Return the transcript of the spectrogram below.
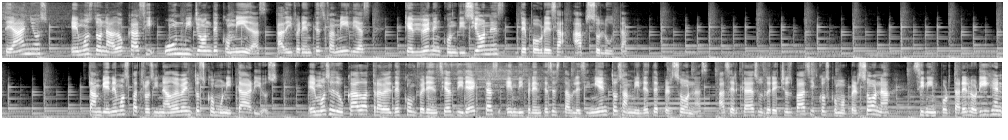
Durante años hemos donado casi un millón de comidas a diferentes familias que viven en condiciones de pobreza absoluta. También hemos patrocinado eventos comunitarios. Hemos educado a través de conferencias directas en diferentes establecimientos a miles de personas acerca de sus derechos básicos como persona, sin importar el origen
